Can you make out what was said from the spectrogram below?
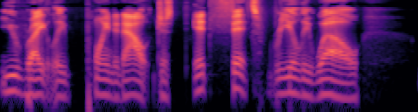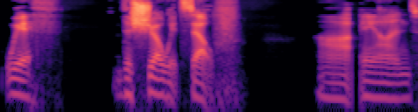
you rightly pointed out, just it fits really well with the show itself, uh, and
